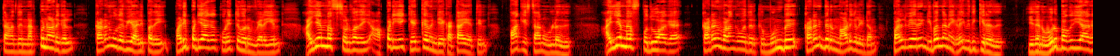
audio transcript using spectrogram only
தனது நட்பு நாடுகள் கடன் உதவி அளிப்பதை படிப்படியாக குறைத்து வரும் வேளையில் ஐஎம்எஃப் சொல்வதை அப்படியே கேட்க வேண்டிய கட்டாயத்தில் பாகிஸ்தான் உள்ளது. ஐஎம்எஃப் பொதுவாக கடன் வழங்குவதற்கு முன்பு கடன் பெறும் நாடுகளிடம் பல்வேறு நிபந்தனைகளை விதிக்கிறது. இதன் ஒரு பகுதியாக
